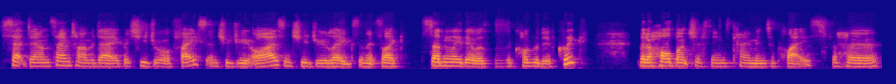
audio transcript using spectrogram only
sat down same time of day, but she drew a face and she drew eyes and she drew legs. And it's like suddenly there was a cognitive click that a whole bunch of things came into place for her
